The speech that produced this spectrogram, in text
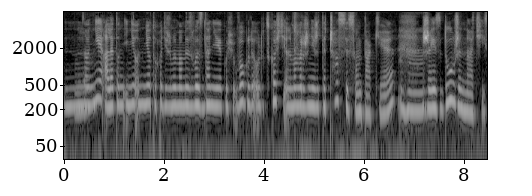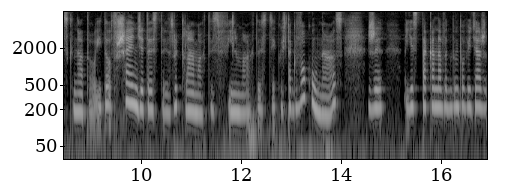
No Nie. nie, ale to nie, nie o to chodzi, że my mamy złe zdanie jakoś w ogóle o ludzkości, ale mam wrażenie, że te czasy są takie, Mhm. że jest duży nacisk na to i to wszędzie, to jest, to jest w reklamach, to jest w filmach, to jest jakoś tak wokół nas, że jest taka nawet bym powiedziała, że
